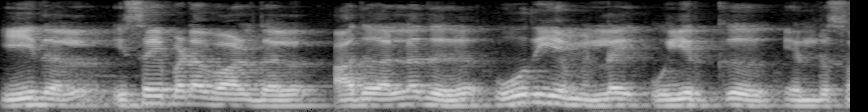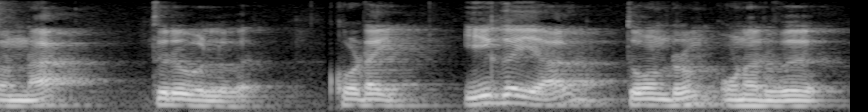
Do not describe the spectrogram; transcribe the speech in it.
ஈதல் இசைபட வாழ்தல் அது அல்லது ஊதியமில்லை உயிர்க்கு என்று சொன்னார் திருவள்ளுவர். கொடை. ஈகையால் தோன்றும் உணர்வு.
